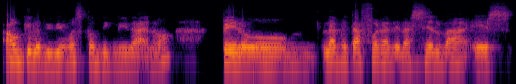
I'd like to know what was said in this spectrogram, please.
aunque lo vivimos con dignidad, ¿no? Pero mm, la metáfora de la selva es,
